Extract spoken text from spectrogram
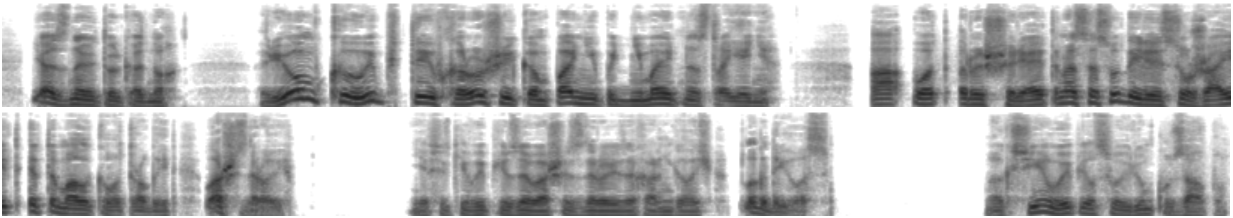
— Я знаю только одно. Рюмка, выпитая в хорошей компании, поднимает настроение. А вот расширяет она сосуды или сужает, это мало кого трогает. Ваше здоровье. Я все-таки выпью за ваше здоровье, Захар Николаевич. Благодарю вас. Максим выпил свою рюмку залпом.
